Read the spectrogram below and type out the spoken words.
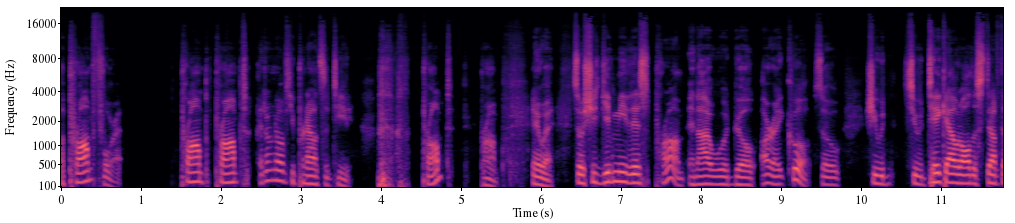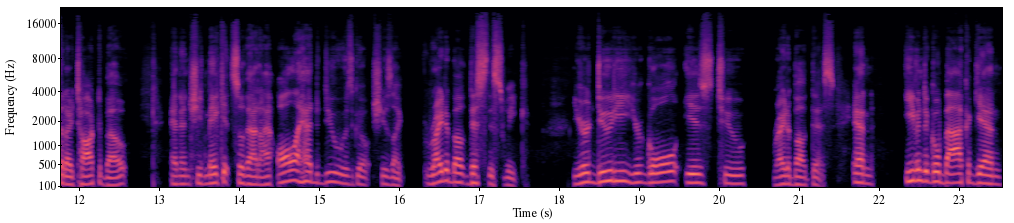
a prompt for it. Prompt, prompt. I don't know if you pronounce the T. prompt, prompt. Anyway, so she'd give me this prompt and I would go, all right, cool. So she would she would take out all the stuff that I talked about and then she'd make it so that I all I had to do was go, she's like, write about this this week. Your duty, your goal is to write about this. And even to go back again,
